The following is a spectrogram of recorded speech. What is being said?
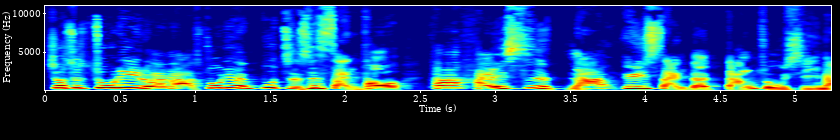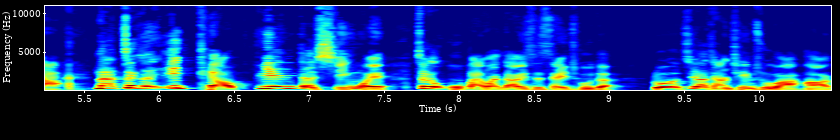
就是朱立伦啊。朱立伦不只是伞头，他还是拿雨伞的党主席嘛。那这个一条边的行为，这个五百万到底是谁出的？罗有志要讲清楚啊，哈，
